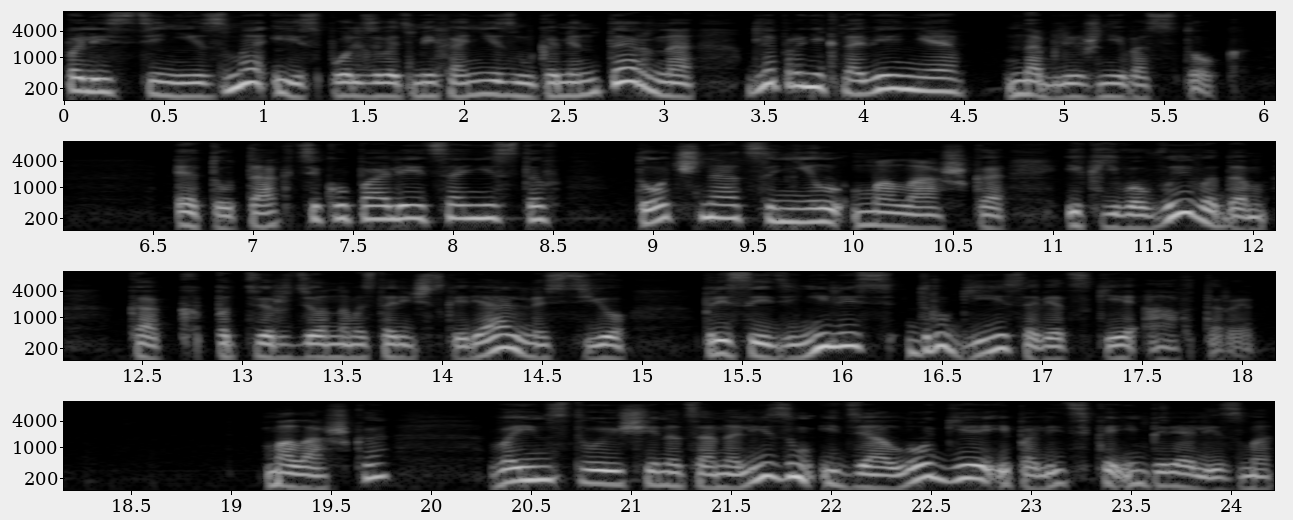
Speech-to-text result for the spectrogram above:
палестинизма и использовать механизм Коминтерна для проникновения на Ближний Восток. Эту тактику палеоционистов точно оценил Малашка, и к его выводам, как подтвержденным исторической реальностью, присоединились другие советские авторы. Малашка «Воинствующий национализм, идеология и политика империализма»,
